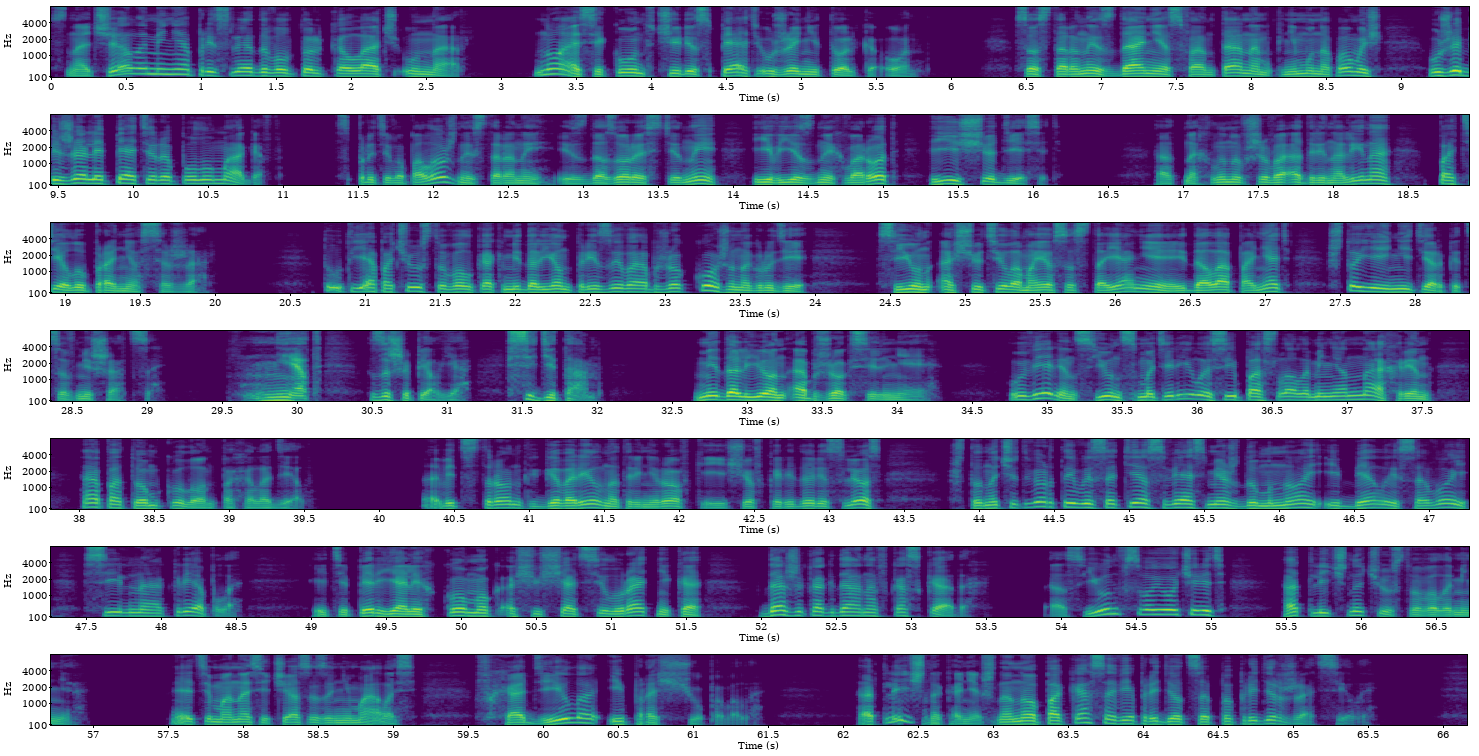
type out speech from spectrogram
Сначала меня преследовал только Лач-Унар. Ну а секунд через пять уже не только он. Со стороны здания с фонтаном к нему на помощь уже бежали пятеро полумагов. С противоположной стороны, из дозора стены и въездных ворот, еще десять. От нахлынувшего адреналина по телу пронесся жар. Тут я почувствовал, как медальон призыва обжег кожу на груди, Сьюн ощутила мое состояние и дала понять, что ей не терпится вмешаться. «Нет!» — зашипел я. «Сиди там!» Медальон обжег сильнее. Уверен, Сьюн сматерилась и послала меня нахрен, а потом кулон похолодел. А ведь Стронг говорил на тренировке еще в коридоре слез, что на четвертой высоте связь между мной и белой совой сильно окрепла, и теперь я легко мог ощущать силу ратника, даже когда она в каскадах. А Сьюн, в свою очередь, отлично чувствовала меня. Этим она сейчас и занималась, входила и прощупывала. Отлично, конечно, но пока сове придется попридержать силы.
